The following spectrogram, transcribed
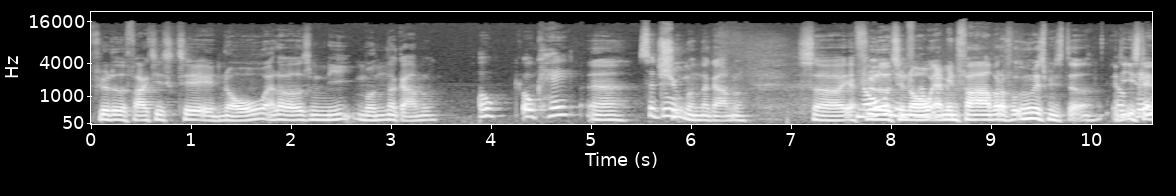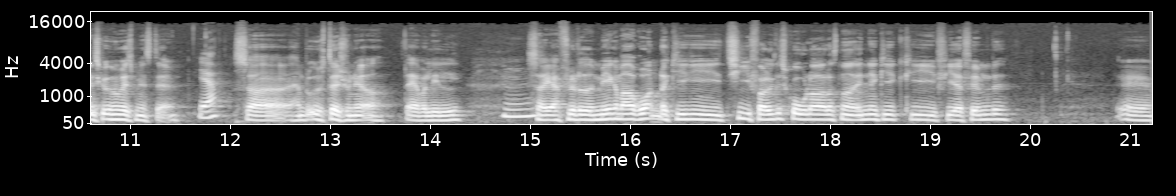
flyttede faktisk til Norge allerede som 9 måneder gammel. Okay. Ja, Så du- syv måneder gammel. Så jeg Norge flyttede til ligefrem? Norge. Ja, min far arbejder for Udenrigsministeriet. Okay. det islandske udenrigsministerium. Ja. Så han blev udstationeret, da jeg var lille. Mm. Så jeg flyttede mega meget rundt og gik i 10 folkeskoler eller sådan noget, inden jeg gik i 4. og 5. Øh,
